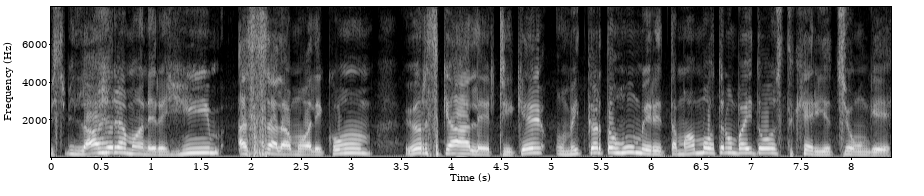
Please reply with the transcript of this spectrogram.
बिसमीम व्यवर्स क्या हाल है? ठीक है? उम्मीद करता हूँ मेरे तमाम मोहतरम भाई दोस्त खैरियत से होंगे।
